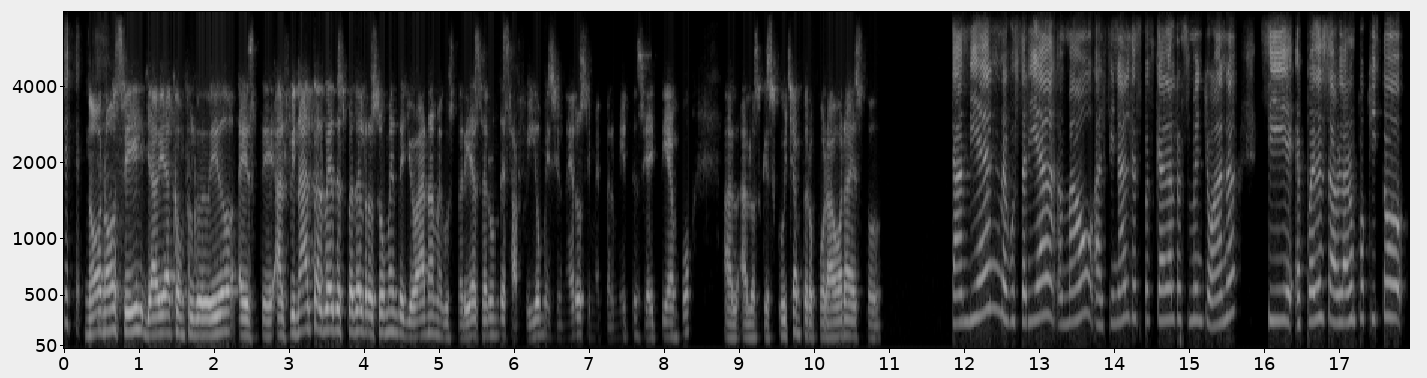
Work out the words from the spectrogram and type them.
No, no, sí, ya había concluido. Este, al final, tal vez después del resumen de Joana, me gustaría hacer un desafío misionero, si me permiten, si hay tiempo, a, a los que escuchan, pero por ahora es todo. También me gustaría, Mau, al final, después que haga el resumen, Joana, si eh, puedes hablar un poquito,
